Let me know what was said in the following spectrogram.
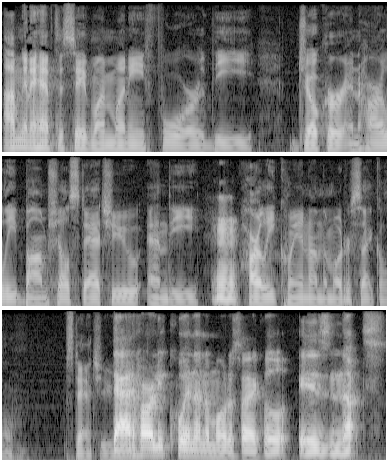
I'm gonna have to save my money for the Joker and Harley bombshell statue and the Mm. Harley Quinn on the motorcycle statue. That Harley Quinn on a motorcycle is nuts.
